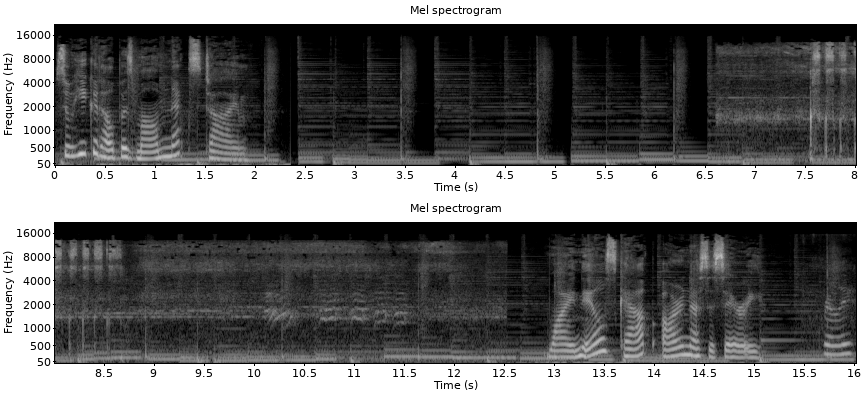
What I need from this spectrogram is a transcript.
so he could help his mom next time. Why nails cap are necessary. Really?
